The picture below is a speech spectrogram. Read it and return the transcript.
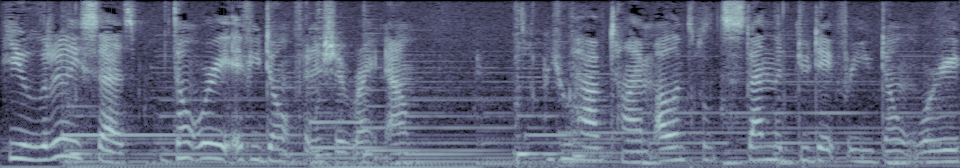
He literally says don't worry if you don't finish it right now you have time. I'll extend the due date for you. Don't worry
